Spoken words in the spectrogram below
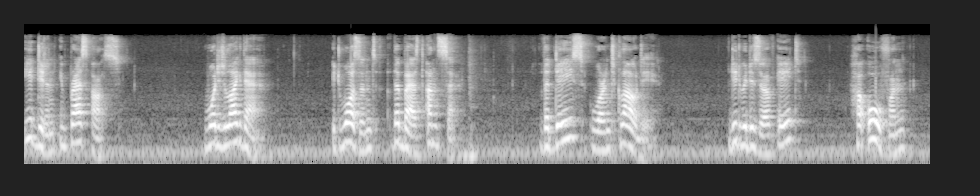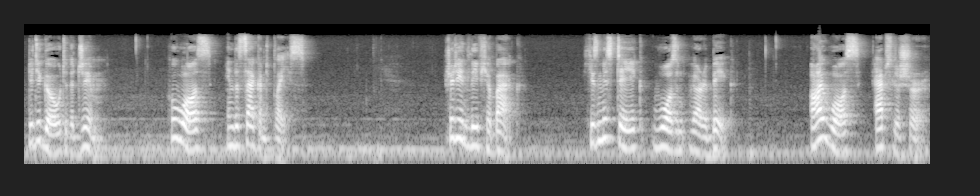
It didn't impress us. What did you like there? It wasn't the best answer. The days weren't cloudy. Did we deserve it? How often did you go to the gym? Who was in the second place? She didn't leave her back. His mistake wasn't very big. I was absolutely sure.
